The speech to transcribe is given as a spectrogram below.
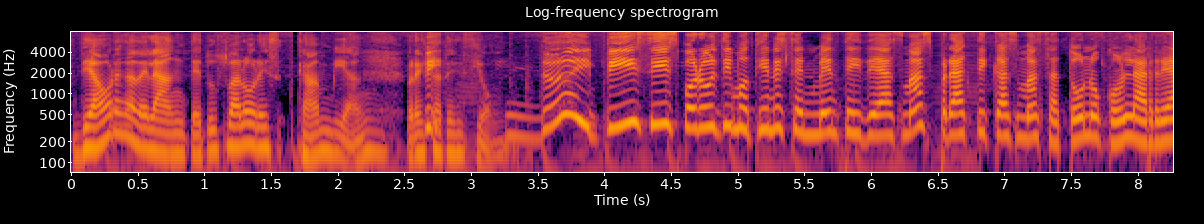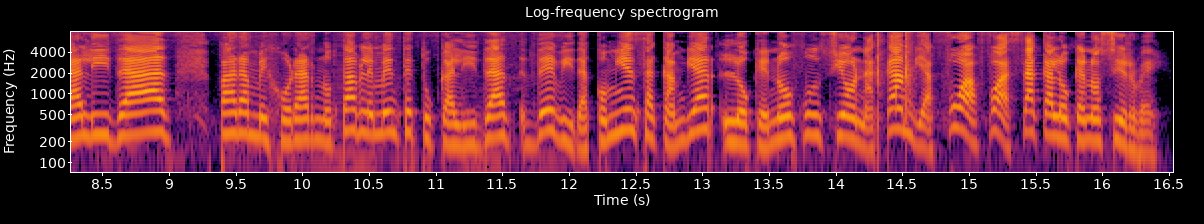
De ahora en adelante tus valores cambian. Presta atención. Uy, Piscis, por último, tienes en mente ideas más prácticas, más a tono con la realidad para mejorar notablemente tu calidad de vida. Comienza a cambiar lo que no funciona. Cambia, fuá, fuá, saca lo que no sirve.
